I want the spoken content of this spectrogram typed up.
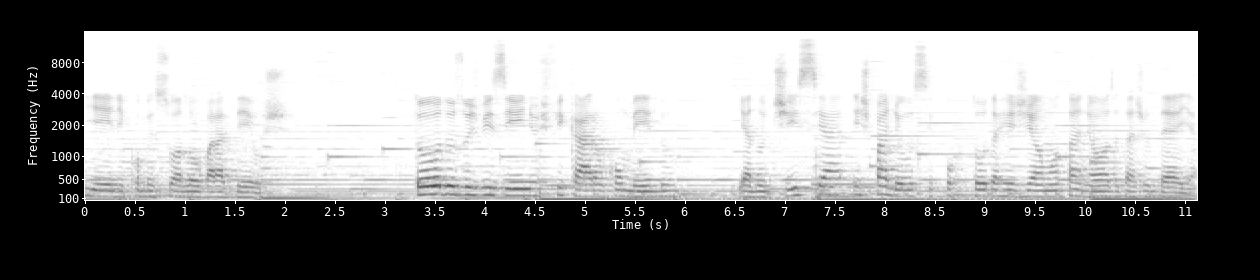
e ele começou a louvar a Deus. Todos os vizinhos ficaram com medo e a notícia espalhou-se por toda a região montanhosa da Judéia.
